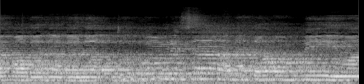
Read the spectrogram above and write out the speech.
لقد أبلغتكم رسالة ربي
